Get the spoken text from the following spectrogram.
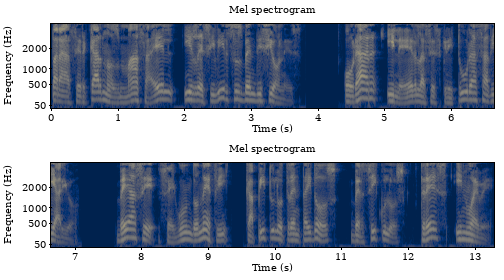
para acercarnos más a Él y recibir sus bendiciones. Orar y leer las Escrituras a diario. Véase segundo Nefi, capítulo 32, versículos 3 y 9.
